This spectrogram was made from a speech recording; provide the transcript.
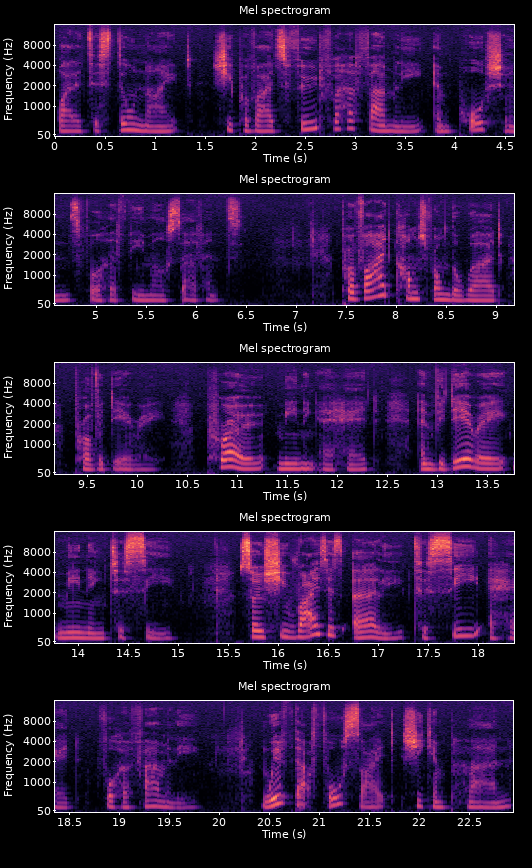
while it is still night. She provides food for her family and portions for her female servants. Provide comes from the word providere, pro meaning ahead, and videre meaning to see. So she rises early to see ahead for her family. With that foresight, she can plan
